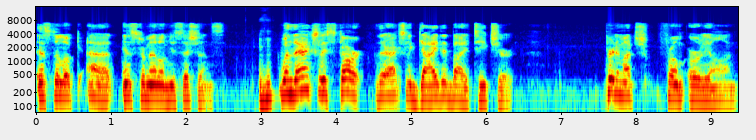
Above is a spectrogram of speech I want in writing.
is to look at instrumental musicians. Mm-hmm. When they actually start, they're actually guided by a teacher pretty much from early on.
